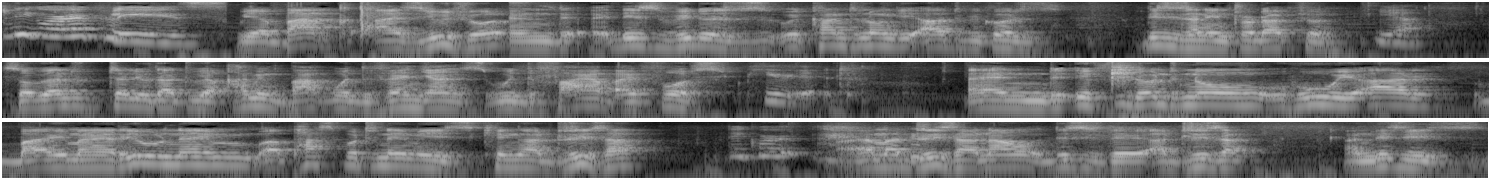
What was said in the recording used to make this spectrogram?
Negro, please. We are back as usual, and this video is we can't long it out because this is an introduction. Yeah. So we want to tell you that we are coming back with vengeance, with the fire by force. Period. And if you don't know who we are, by my real name, uh, passport name is King Adriza. Negro. I am Adriza now. This is the Adriza, and this is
